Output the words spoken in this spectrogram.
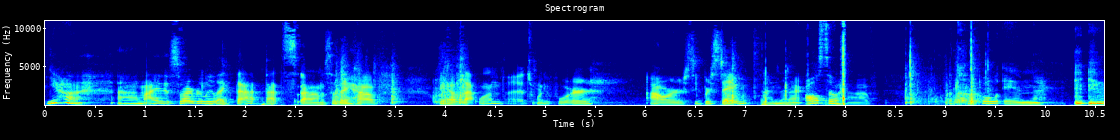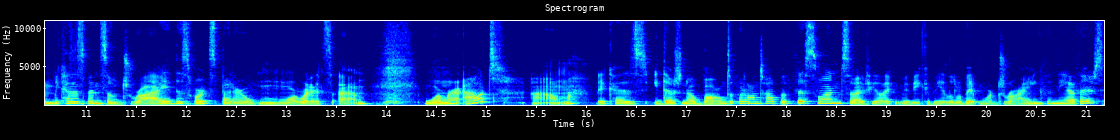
yeah um, I so I really like that. That's um, so they have we have that one the 24 hour super stay. And then I also have a couple in because it's been so dry this works better more when it's um, warmer out um, because there's no balm to put on top of this one. So I feel like maybe it could be a little bit more drying than the others.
